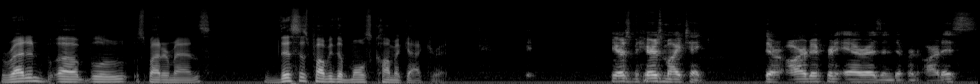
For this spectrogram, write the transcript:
red and uh, blue Spider Mans, this is probably the most comic accurate. Here's here's my take. There are different eras and different artists,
